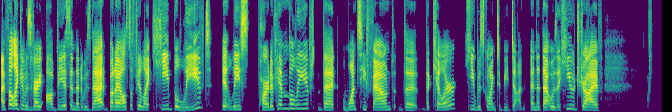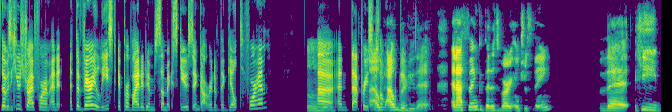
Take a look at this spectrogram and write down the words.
I felt like it was very obvious and that it was that, but I also feel like he believed, at least part of him believed that once he found the the killer, he was going to be done and that that was a huge drive that was a huge drive for him, and it, at the very least, it provided him some excuse and got rid of the guilt for him. Uh, mm-hmm. Uh, and that priest was I'll. I'll give you that, and I think that it's very interesting that he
